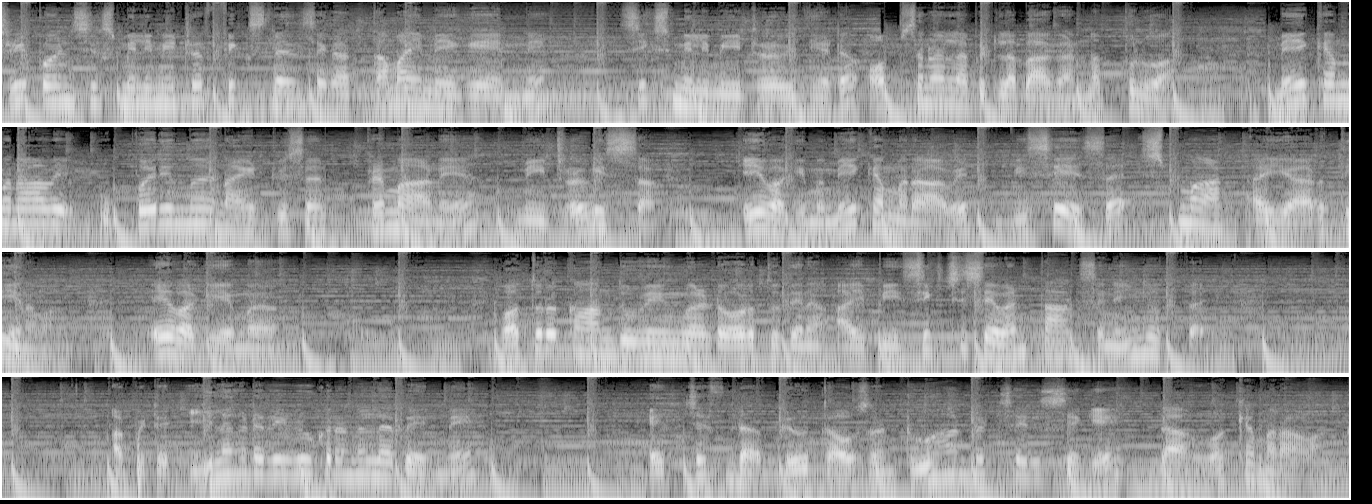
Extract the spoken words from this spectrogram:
3.6mm ෆික්ස් ලෙන්ස එකත් තමයි මේක එන්නේ. 6mm විදිහට ඔප්සනල් අපිට ලබාගන්නත් පුළුවන්. මේ කැමරාවේ උපරිම නයිටවිසන් ප්‍රමාණය මීට්‍ර විස්සක්. ඒ වගේම මේ කැමරාවෙත් විශේෂ ස්මාර්ට් අයිර් තියෙනවා. ඒ වගේම වතුර කාන්දුවෙන්වලට ඔරතු දෙන IP67 තාක්ෂණයෙන් යුක්තයි. අපිට ඊළඟට රිවිය කරන්න ලැබෙන්නේ HFW1200 සෙරිස්සගේ දාහුව කැමරාවක්.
